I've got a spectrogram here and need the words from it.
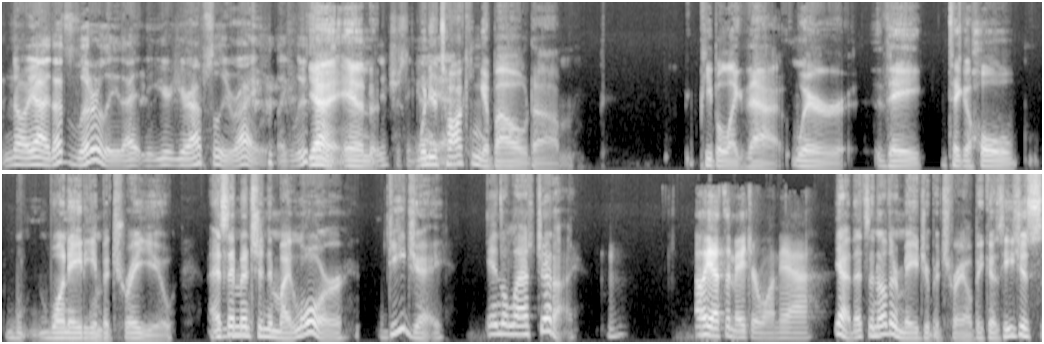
no yeah that's literally that you're you're absolutely right like Luthen Yeah, is an and interesting when you're yeah. talking about um, people like that, where they take a whole 180 and betray you, as Mm-hmm. I mentioned in my lore, DJ in the Last Jedi. Oh yeah, it's a major one, yeah. Yeah, that's another major betrayal because he's just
